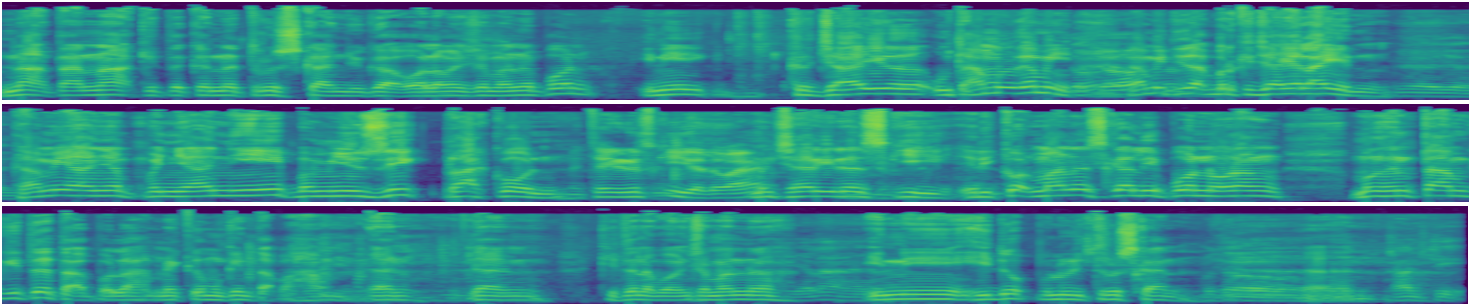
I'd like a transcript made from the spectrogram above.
Nak tak nak Kita kena teruskan juga. Walau macam mana pun Ini kerjaya utama kami. Kami tidak berkerjaya lain. Kami hanya penyanyi Pemuzik Pelakon Mencari rezeki lah tu eh. mencari rezeki. Kot mana sekalipun orang menghentam kita tak apalah mereka mungkin tak faham kan. Dan kita nak buat macam mana? Yalah. Ini hidup perlu diteruskan. Betul. Dan Cantik.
